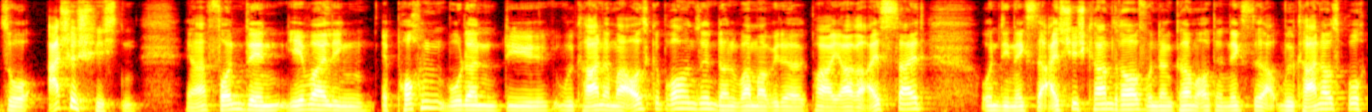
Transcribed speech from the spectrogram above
so Ascheschichten ja, von den jeweiligen Epochen, wo dann die Vulkane mal ausgebrochen sind, dann war mal wieder ein paar Jahre Eiszeit und die nächste Eisschicht kam drauf und dann kam auch der nächste Vulkanausbruch.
